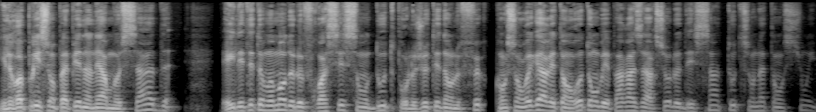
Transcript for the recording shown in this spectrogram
Il reprit son papier d'un air maussade et il était au moment de le froisser sans doute pour le jeter dans le feu, quand son regard étant retombé par hasard sur le dessin, toute son attention y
